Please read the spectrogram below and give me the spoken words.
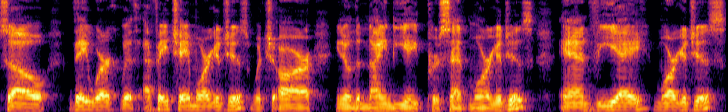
So they work with FHA mortgages, which are, you know, the 98% mortgages and VA mortgages.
